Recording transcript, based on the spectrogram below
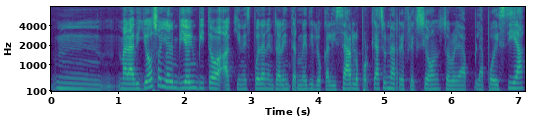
mm, maravilloso. Yo, yo invito a quienes puedan entrar a internet y localizarlo porque hace una reflexión sobre la, la poesía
